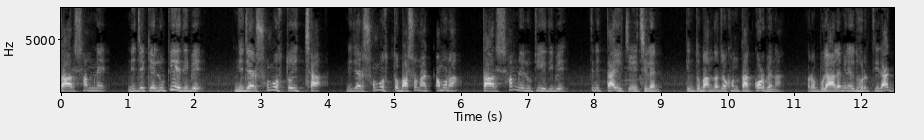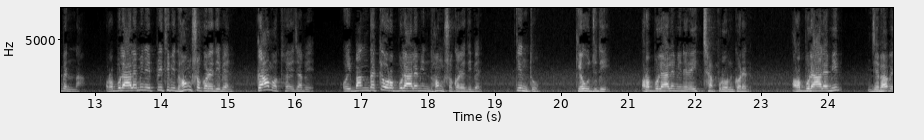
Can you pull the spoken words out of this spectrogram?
তার সামনে নিজেকে লুটিয়ে দিবে। নিজের সমস্ত ইচ্ছা, নিজের সমস্ত বাসনা, কামনা তার সামনে লুটিয়ে দিবে। তিনি তাই চেয়েছিলেন, কিন্তু বান্দা যখন তা করবে না, রব্বুল আলমিন এই ধরতি রাখবেন না। রব্বুল আলমিন এই পৃথিবী ধ্বংস করে দিবেন কামত হয়ে যাবে। ওই বান্দাকেও রব্বুল আলমিন ধ্বংস করে দিবেন। কিন্তু কেউ যদি রব্বুল আলমিনের ইচ্ছা পূরণ করেন, রব্বুল আলমিন যেভাবে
